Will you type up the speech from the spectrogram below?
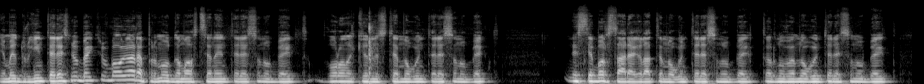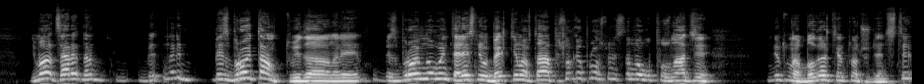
Има и други интересни обекти в България. Примерно Дама сцена е интересен обект, Двора на кирлиците е много интересен обект. Несебър Стария град е много интересен обект, Търнове е много интересен обект. Има царя, нали, нали, безброй там, той да, нали, безброй много интересни обекти има в тази посока, просто не са много познати нито на българите, нито на чужденците.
